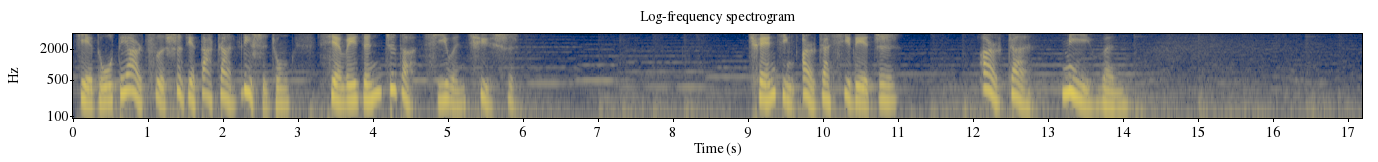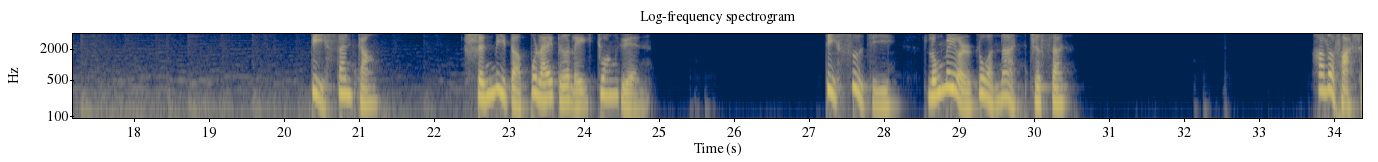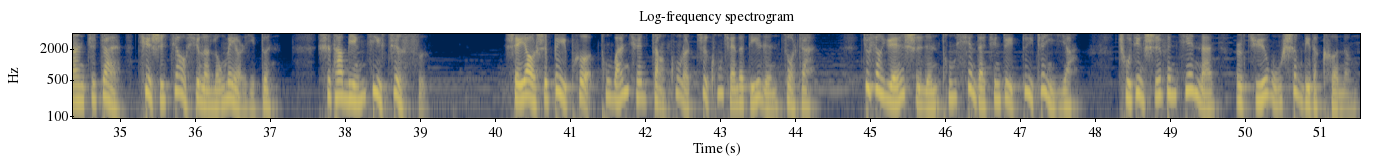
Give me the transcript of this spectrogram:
解读第二次世界大战历史中鲜为人知的奇闻趣事。全景二战系列之《二战秘闻》第三章：神秘的布莱德雷庄园。第四集。隆美尔落难之三，哈勒法山之战确实教训了隆美尔一顿，使他铭记至死。谁要是被迫同完全掌控了制空权的敌人作战，就像原始人同现代军队对阵一样，处境十分艰难而绝无胜利的可能。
